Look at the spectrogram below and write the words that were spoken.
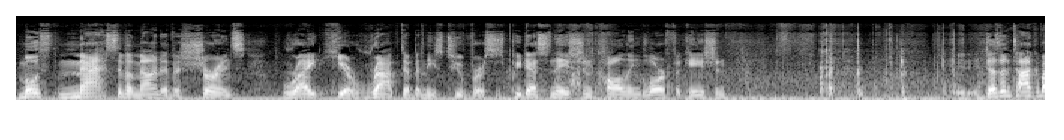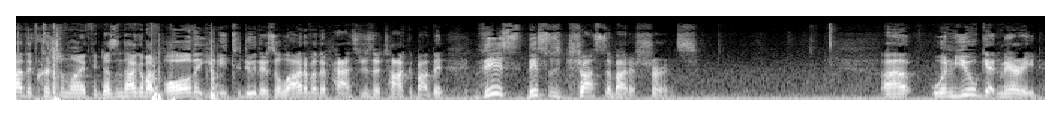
Most massive amount of assurance right here, wrapped up in these two verses predestination, calling, glorification. It doesn't talk about the Christian life. It doesn't talk about all that you need to do. There's a lot of other passages that talk about that. This this is just about assurance. Uh, when you get married,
